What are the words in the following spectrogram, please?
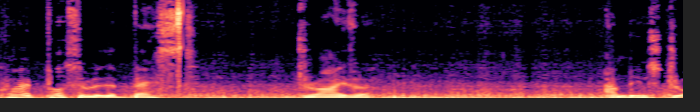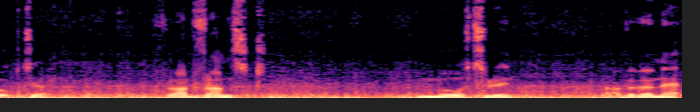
Quite possibly the best driver and instructor for advanced motoring I've ever met.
